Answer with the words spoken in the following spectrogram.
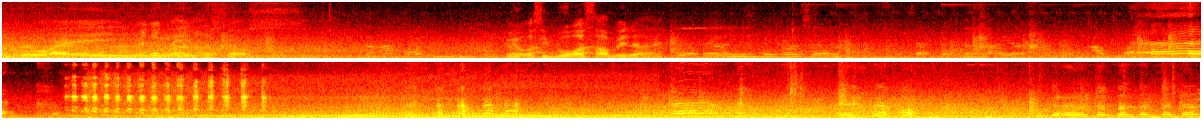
Ito ay tomato ano. sauce. Ayun kasi bukas sa kabila eh. Meron yung bukas. ah. Daron, tan, tan, tan, tan, tan.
